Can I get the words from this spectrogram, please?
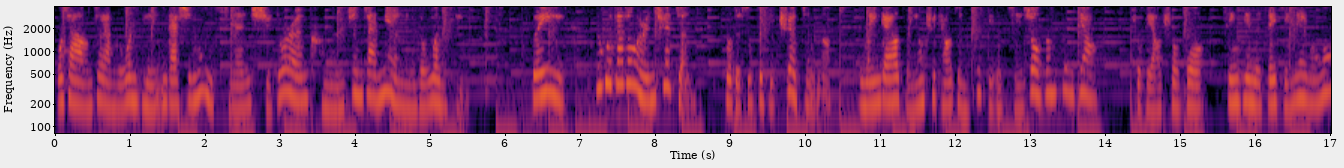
我想这两个问题应该是目前许多人可能正在面临的问题。所以，如果家中有人确诊，或者是自己确诊了，我们应该要怎样去调整自己的节奏跟步调？就不要错过今天的这一集内容哦。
